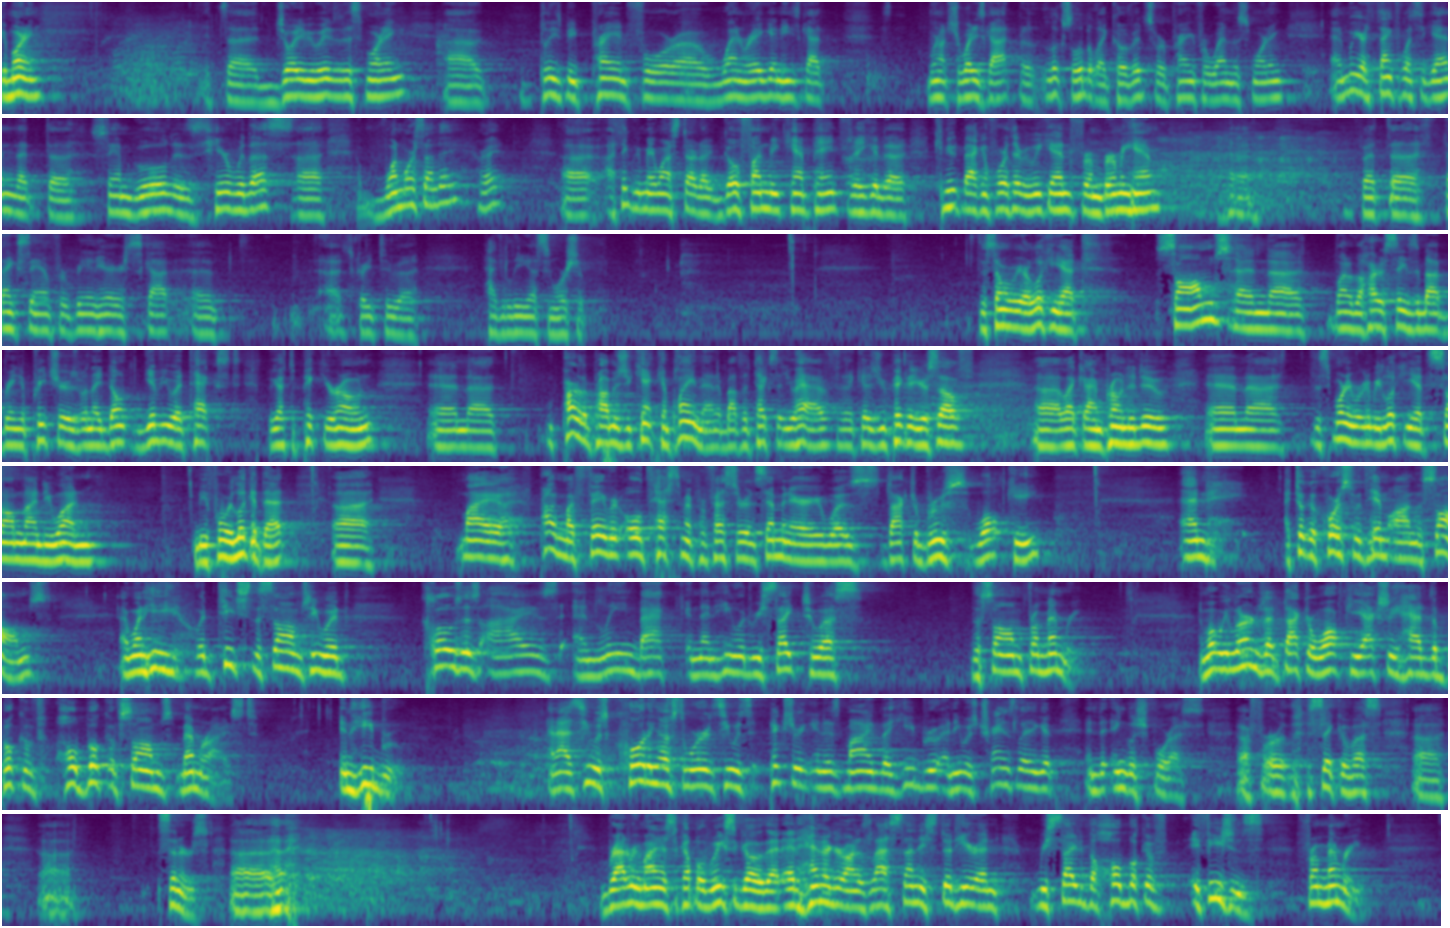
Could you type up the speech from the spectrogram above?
Good morning. It's a joy to be with you this morning. Uh, please be praying for uh, Wen Reagan. He's got, we're not sure what he's got, but it looks a little bit like COVID, so we're praying for Wen this morning. And we are thankful once again that uh, Sam Gould is here with us. Uh, one more Sunday, right? Uh, I think we may want to start a GoFundMe campaign so he could uh, commute back and forth every weekend from Birmingham. But uh, thanks, Sam, for being here. Scott, uh, uh, it's great to uh, have you leading us in worship. This summer, we are looking at Psalms, and uh, one of the hardest things about being a preacher is when they don't give you a text, you have to pick your own. And uh, part of the problem is you can't complain then about the text that you have because you picked it yourself, like I'm prone to do. And this morning we're going to be looking at Psalm 91. Before we look at that, uh, my probably my favorite Old Testament professor in seminary was Dr. Bruce Waltke, and I took a course with him on the Psalms. And when he would teach the Psalms, he would close his eyes and lean back, and then he would recite to us the psalm from memory. And what we learned is that Dr. Waltke actually had the book of, whole book of Psalms memorized in Hebrew. And as he was quoting us the words, he was picturing in his mind the Hebrew and he was translating it into English for us, uh, for the sake of us uh, uh, sinners. Uh, Brad reminded us a couple of weeks ago that Ed Henniger on his last Sunday stood here and recited the whole book of Ephesians from memory.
